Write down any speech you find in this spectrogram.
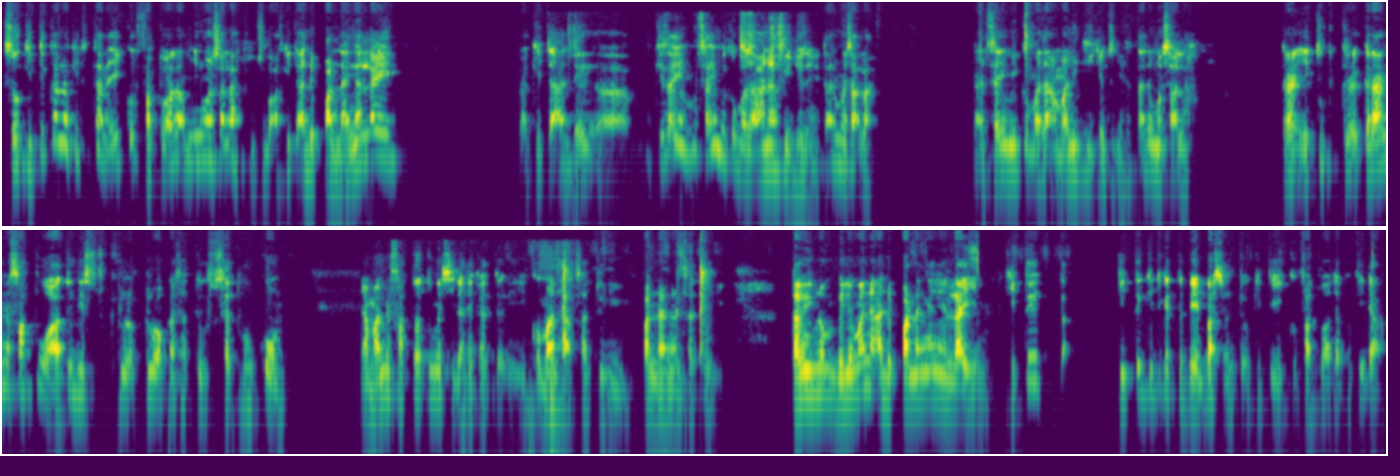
So kita kalau kita tak nak ikut fatwa tak menjadi masalah sebab kita ada pandangan lain. Sebab kita ada uh, saya saya ikut mazhab Hanafi contohnya tak ada masalah. Kan saya ikut mazhab Maliki contohnya tak ada masalah. Kerana itu kerana fatwa tu dia keluarkan satu satu hukum yang mana fatwa tu mesti dah dia kata ikut mazhab satu ni, pandangan satu ni. Tapi bila, bila mana ada pandangan yang lain, kita tak kita kita kata bebas untuk kita ikut fatwa ataupun tidak.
